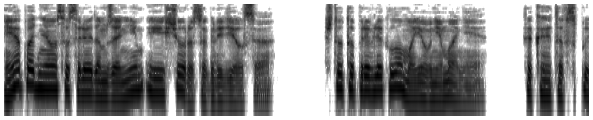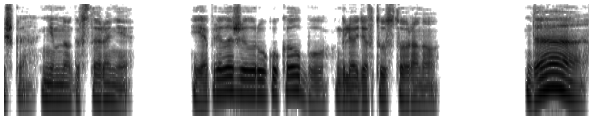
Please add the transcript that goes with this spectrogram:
Я поднялся следом за ним и еще раз огляделся. Что-то привлекло мое внимание. Какая-то вспышка немного в стороне. Я приложил руку к колбу, глядя в ту сторону. Да,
